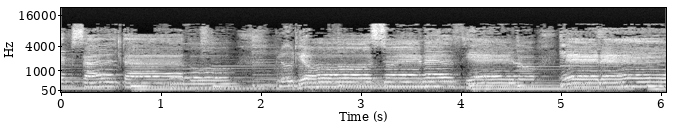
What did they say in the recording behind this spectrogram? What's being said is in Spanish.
exaltado, glorioso en el cielo eres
